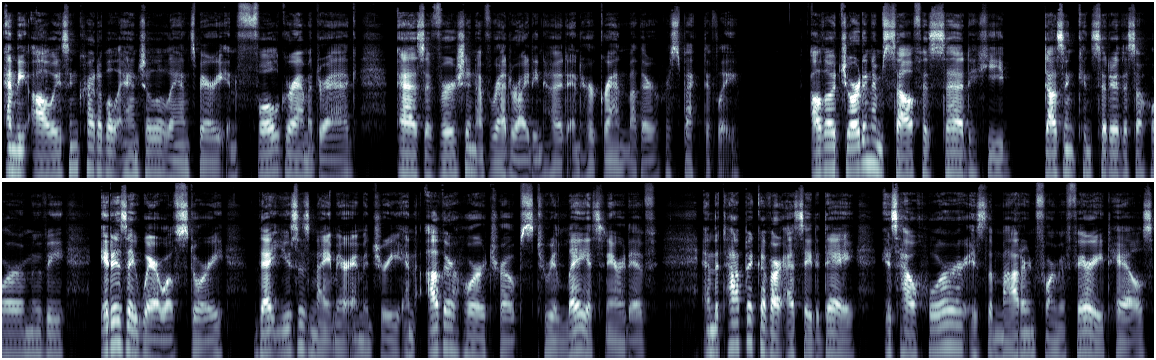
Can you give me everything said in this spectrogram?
and the always incredible Angela Lansbury in full grandma drag as a version of Red Riding Hood and her grandmother, respectively. Although Jordan himself has said he doesn't consider this a horror movie, it is a werewolf story that uses nightmare imagery and other horror tropes to relay its narrative. And the topic of our essay today is how horror is the modern form of fairy tales,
